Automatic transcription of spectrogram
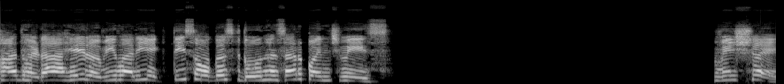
हा धडा आहे रविवारी एकतीस ऑगस्ट दोन हजार पंचवीस. विषय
